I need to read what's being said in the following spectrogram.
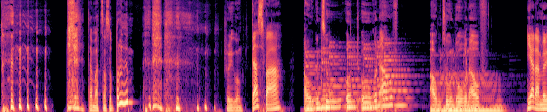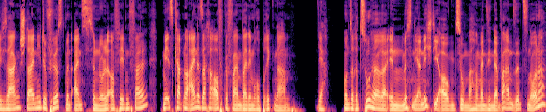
da macht's noch so. Entschuldigung. Das war Augen zu und Ohren auf. Augen zu und Ohren auf. Ja, dann würde ich sagen, Steini, du führst mit 1 zu 0 auf jeden Fall. Mir ist gerade nur eine Sache aufgefallen bei dem Rubriknamen. Ja. Unsere ZuhörerInnen müssen ja nicht die Augen zumachen, wenn sie in der Bahn sitzen, oder?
